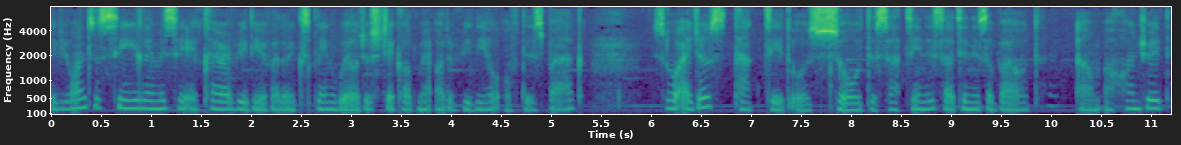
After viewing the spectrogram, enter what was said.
If you want to see let me see a clearer video. If I don't explain well just check out my other video of this bag. So I just tacked it or sewed the satin. The satin is about um, a hundred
